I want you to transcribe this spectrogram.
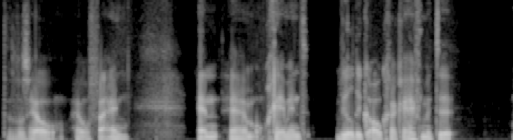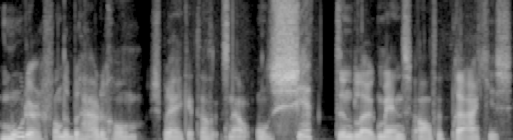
dat was heel, heel fijn. En ehm, op een gegeven moment wilde ik ook graag even met de moeder van de bruidegom spreken. Dat is nou ontzettend leuk mens. Altijd praatjes.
